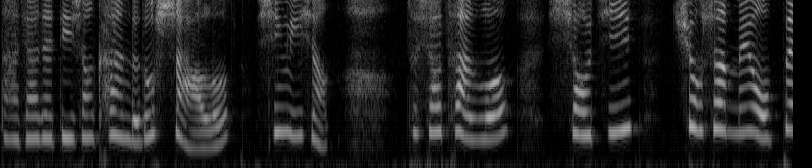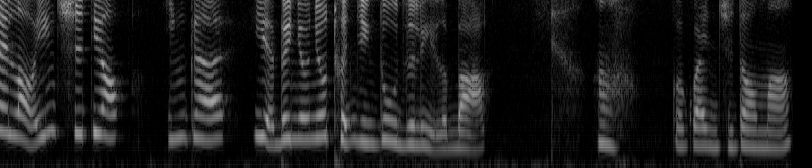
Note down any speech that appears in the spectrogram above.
大家在地上看的都傻了，心里想：这下惨了，小鸡。就算没有被老鹰吃掉，应该也被妞妞吞进肚子里了吧？啊，乖乖，你知道吗？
